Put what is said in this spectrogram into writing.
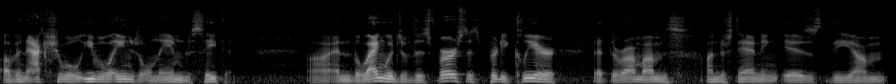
of an actual evil angel named Satan. Uh, and the language of this verse is pretty clear that the Rambam's understanding is the um,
